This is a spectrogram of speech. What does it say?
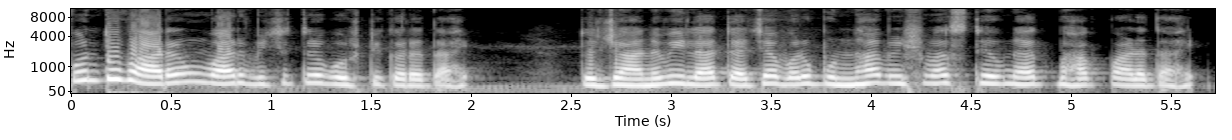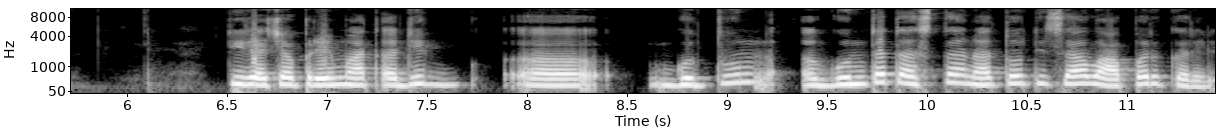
पण तो वारंवार विचित्र गोष्टी करत आहे. तो जान्हवीला त्याच्यावर पुन्हा विश्वास ठेवण्यात भाग पाडत आहे. ती त्याच्या प्रेमात अधिक गुंतून गुंतत असताना तो तिचा वापर करेल.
